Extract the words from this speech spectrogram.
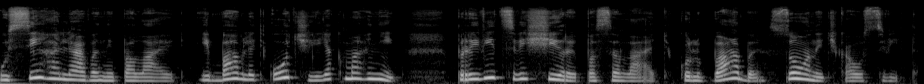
Усі галявини палають і бавлять очі, як магніт. Привіт свій щирий посилають, кульбаби сонечка у світ.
